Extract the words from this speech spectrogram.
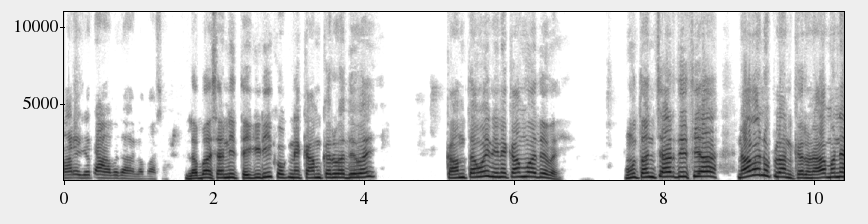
મારે જતા આ બધા લબાસા. લબાસાની તેગડી કોકને કામ કરવા દેવાય કામતા હોય ને એને કામવા દેવાય. હું ત્રણ ચાર દિવસે આ નાવાનું પ્લાન કરું ને આ મને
